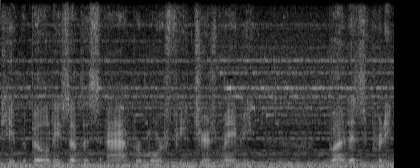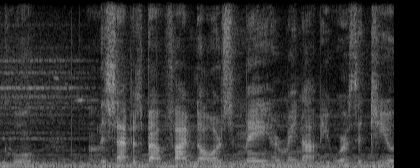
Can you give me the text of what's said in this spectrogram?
capabilities of this app or more features maybe, but it's pretty cool. This app is about $5 and may or may not be worth it to you,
